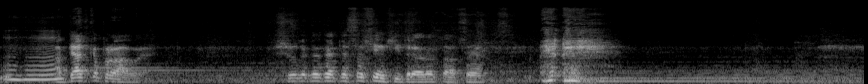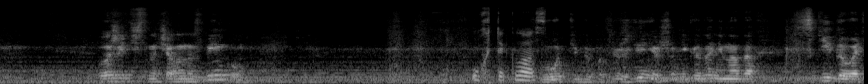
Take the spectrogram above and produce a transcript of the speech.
а пятка правая. Что-то какая-то совсем хитрая ротация. Ложитесь сначала на спинку. Ух ты, классно. Вот тебе подтверждение, что никогда не надо скидывать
